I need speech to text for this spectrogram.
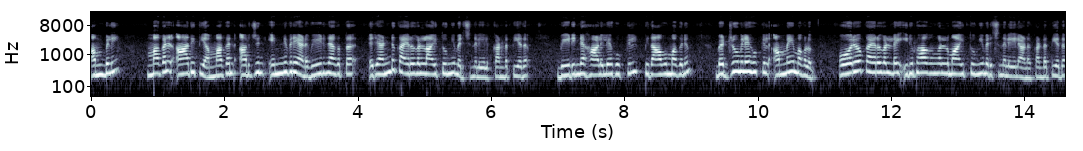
അമ്പിളി മകൾ ആദിത്യ മകൻ അർജുൻ എന്നിവരെയാണ് വീടിനകത്ത് രണ്ട് കയറുകളിലായി തൂങ്ങി മരിച്ച നിലയിൽ കണ്ടെത്തിയത്. വീടിന്റെ ഹാളിലെ ഹുക്കിൽ പിതാവും മകനും ബെഡ്റൂമിലെ ഹുക്കിൽ അമ്മയും മകളും ഓരോ കയറുകളുടെ ഇരുഭാഗങ്ങളിലുമായി തൂങ്ങി മരിച്ച നിലയിലാണ് കണ്ടെത്തിയത്.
